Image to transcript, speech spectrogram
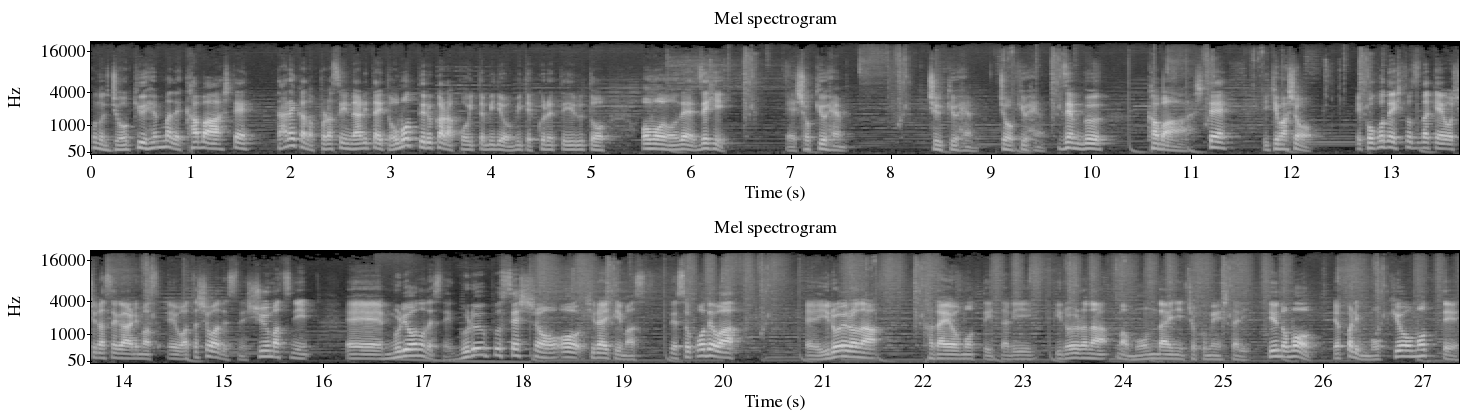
この上級編までカバーして誰かのプラスになりたいと思っているからこういったビデオを見てくれていると思うのでぜひ初級編中級編上級編全部カバーしていきましょう。ここで一つだけお知らせがあります。私はですね週末にえー、無料のですねグループセッションを開いています。でそこでは、えー、いろいろな課題を持っていたりいろいろな、まあ、問題に直面したりっていうのもやっぱり目標を持って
